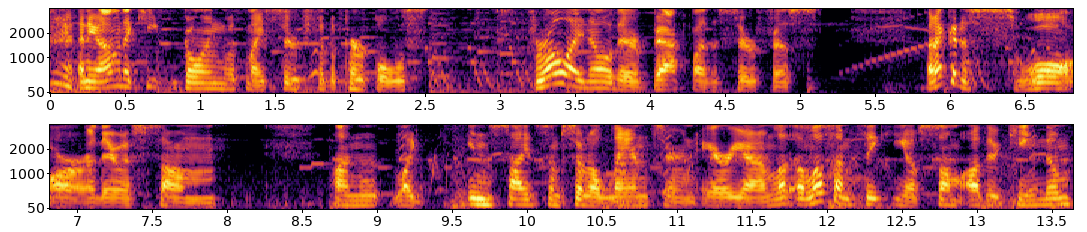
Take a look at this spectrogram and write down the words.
anyway, I'm going to keep going with my search for the purples. For all I know, they're back by the surface. But I could have swore there was some on, like, inside some sort of lantern area. Unless I'm thinking of some other kingdom.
